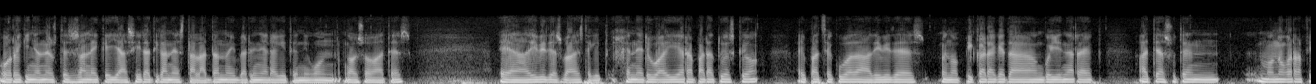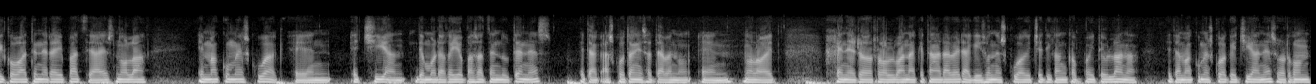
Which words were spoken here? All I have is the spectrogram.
horrekin jande ustez esan lekeia ziratik ez talatan noi berdin egiten digun gauza bat ez. E, adibidez, ba, ez dakit, generua erraparatu ezkeo, aipatzeko da, adibidez, bueno, pikarak eta goienerrek atea zuten monografiko baten era aipatzea, ez nola emakumezkoak en, etxian demora gehiago pasatzen duten ez, eta askotan izatea beno, en, nola bait, genero rol banaketan arabera, gizonezkoak etxetik hankapo lana, eta emakumezkoak etxian ez, orduan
